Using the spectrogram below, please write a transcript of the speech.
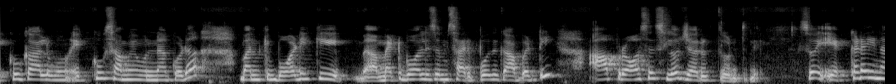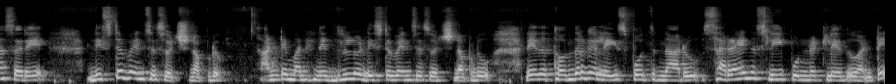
ఎక్కువ కాలం ఎక్కువ సమయం ఉన్నా కూడా మనకి బాడీకి మెటబాలిజం సరిపోదు కాబట్టి ఆ ప్రాసెస్లో జరుగుతూ ఉంటుంది. సో ఎక్కడైనా సరే డిస్టర్బెన్సెస్ వచ్చినప్పుడు అంటే మనకి నిద్రలో డిస్టర్బెన్సెస్ వచ్చినప్పుడు లేదా తొందరగా లేచిపోతున్నారు సరైన స్లీప్ ఉండట్లేదు అంటే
